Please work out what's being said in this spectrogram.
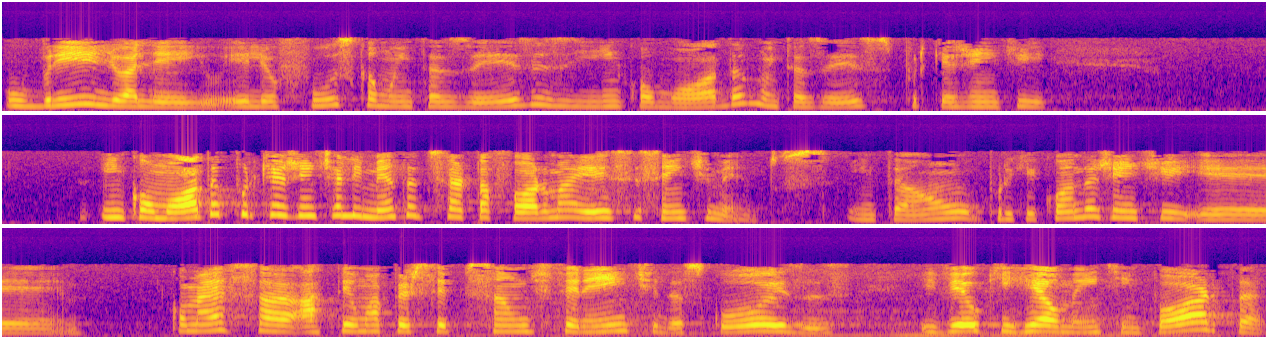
o brilho alheio, ele ofusca muitas vezes e incomoda muitas vezes, porque a gente incomoda porque a gente alimenta de certa forma esses sentimentos. Então, porque quando a gente é, começa a ter uma percepção diferente das coisas e ver o que realmente importa,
